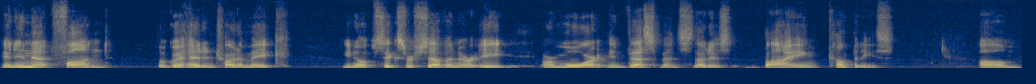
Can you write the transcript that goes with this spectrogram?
And in that fund they'll go ahead and try to make you know six or seven or eight or more investments that is buying companies. Um,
